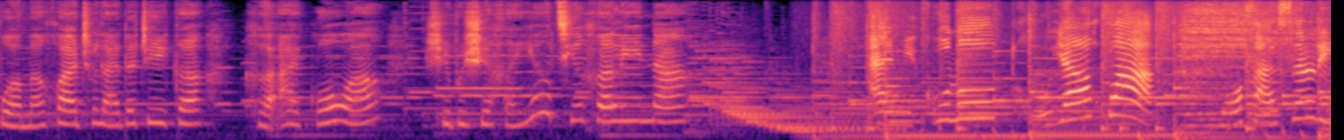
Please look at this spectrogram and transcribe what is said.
我们画出来的这个可爱国王是不是很有亲和力呢？艾米咕噜涂鸦画，魔法森林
